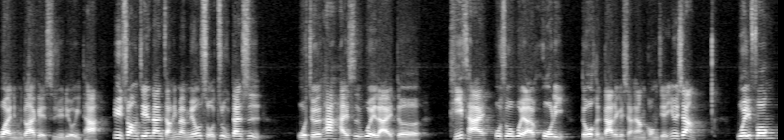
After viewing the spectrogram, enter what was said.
外你们都还可以持续留意它。豫创今天但涨停板没有锁住，但是我觉得它还是未来的。题材或说未来获利都有很大的一个想象空间，因为像微风，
